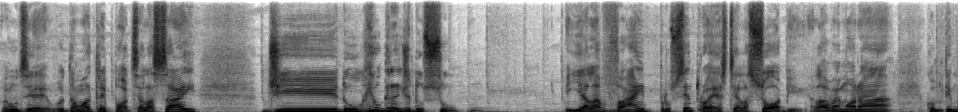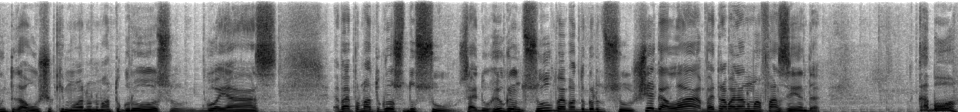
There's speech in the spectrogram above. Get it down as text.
Vamos dizer, vou dar uma outra hipótese. Ela sai de, do Rio Grande do Sul. E ela vai para o centro-oeste, ela sobe, ela vai morar, como tem muito gaúcho que mora no Mato Grosso, Goiás, vai para o Mato Grosso do Sul, sai do Rio Grande do Sul, vai para o Mato Grosso do Sul, chega lá, vai trabalhar numa fazenda. Acabou,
